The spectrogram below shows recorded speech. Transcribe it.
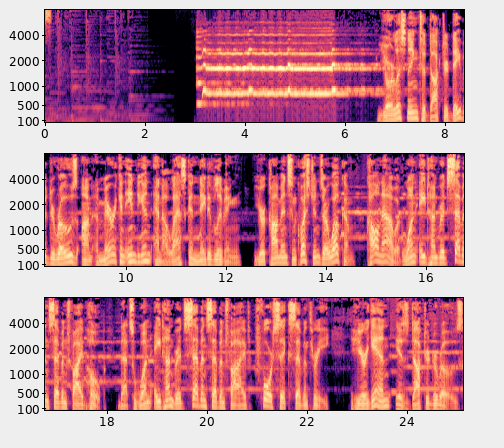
You're listening to Dr. David DeRose on American Indian and Alaska Native Living. Your comments and questions are welcome. Call now at 1-800-775-HOPE. That's 1-800-775-4673. Here again is Dr. DeRose.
